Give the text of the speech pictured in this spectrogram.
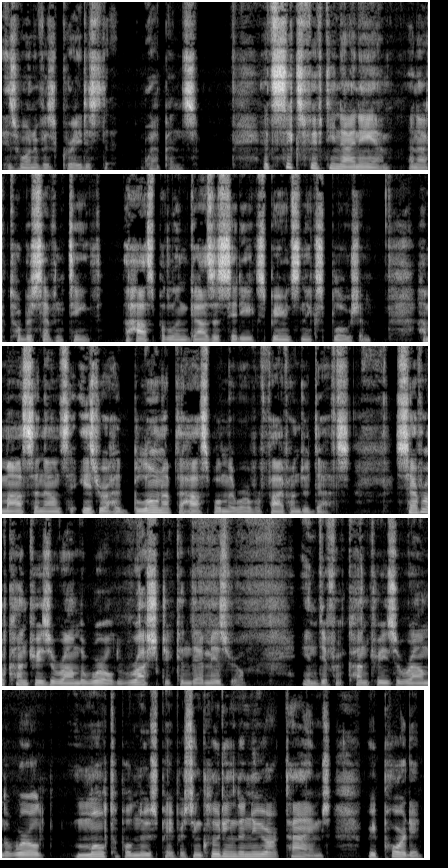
is one of his greatest weapons. At 6:59 a.m. on October 17th, the hospital in Gaza City experienced an explosion. Hamas announced that Israel had blown up the hospital and there were over 500 deaths. Several countries around the world rushed to condemn Israel. In different countries around the world, multiple newspapers, including the New York Times, reported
